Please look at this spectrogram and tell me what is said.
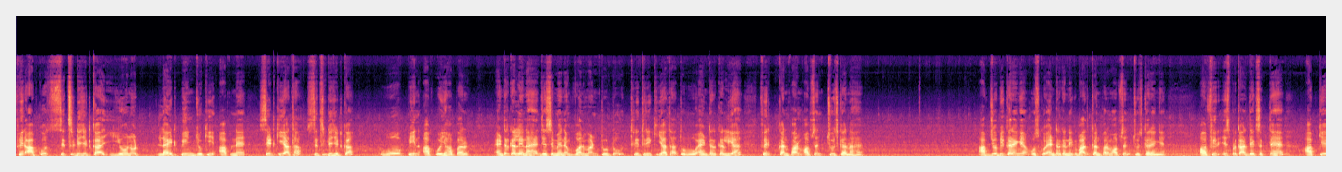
फिर आपको सिक्स डिजिट का योनो लाइट पिन जो कि आपने सेट किया था, सिक्स डिजिट का। वो पिन आपको यहाँ पर एंटर कर लेना है। जैसे मैंने one one two two three three किया था तो वो एंटर कर लिया है। फिर कंफर्म ऑप्शन चूज़ करना है। आप जो भी करेंगे, उसको एंटर करने के बाद कंफर्म ऑप्शन चूज़ करेंगे। और फिर इस प्रकार देख सकते हैं, आपके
